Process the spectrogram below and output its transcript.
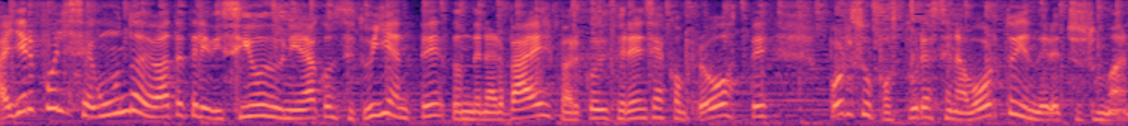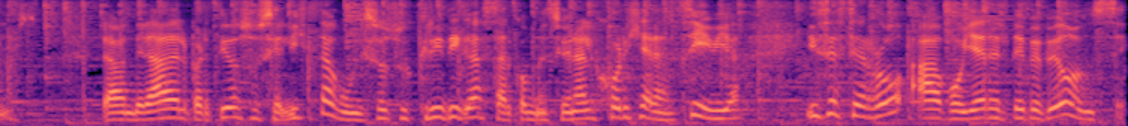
Ayer fue el segundo debate televisivo de Unidad Constituyente, donde Narváez marcó diferencias con Proboste por sus posturas en aborto y en derechos humanos. La banderada del Partido Socialista agudizó sus críticas al convencional Jorge Arancibia y se cerró a apoyar el TPP-11.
